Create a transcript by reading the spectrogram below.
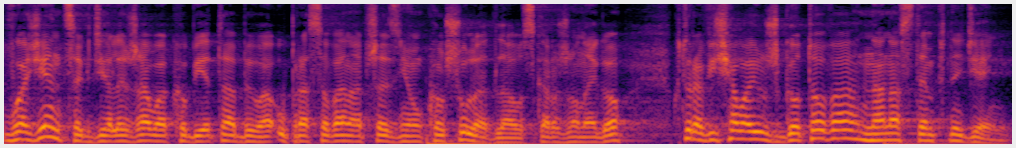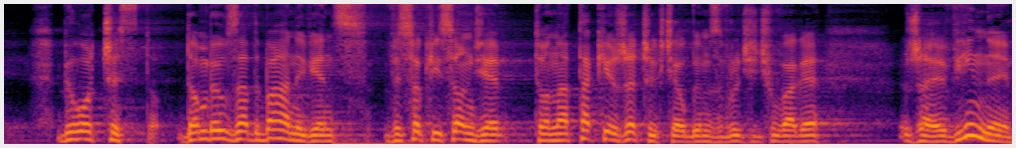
W łazience, gdzie leżała kobieta, była uprasowana przez nią koszula dla oskarżonego, która wisiała już gotowa na następny dzień. Było czysto. Dom był zadbany, więc, wysoki sądzie, to na takie rzeczy chciałbym zwrócić uwagę, że winy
